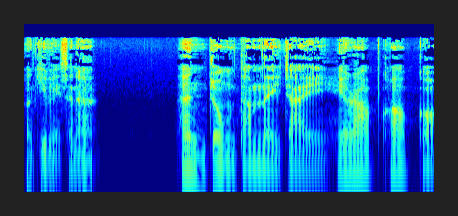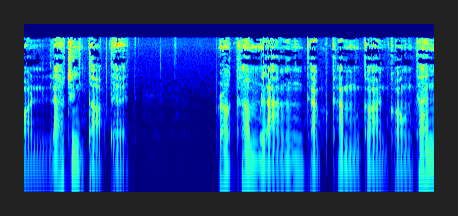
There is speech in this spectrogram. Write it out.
อกิเวสนะ ท่านจงทำในใจให้รอบครอบก่อนแล้วจึงตอบเถิด เพราะคำหลังกับคำก่อนของท่าน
